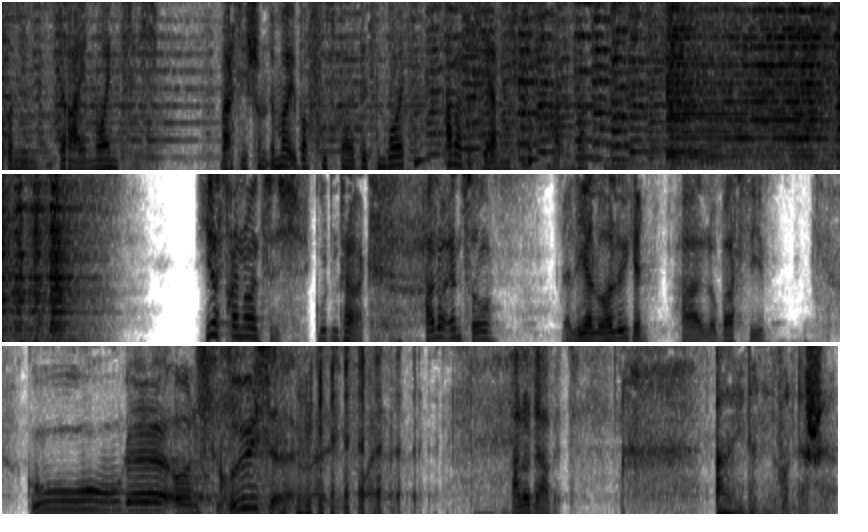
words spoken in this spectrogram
Hören 93. Was Sie schon immer über Fußball wissen wollten, aber bisher nicht zu fragen wagten. Hier ist 93. Guten Tag. Hallo Enzo. Hallihallo, Hallöchen. Hallo Basti. Gute und Grüße, meine lieben Freunde. Hallo David. Einen wunderschönen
